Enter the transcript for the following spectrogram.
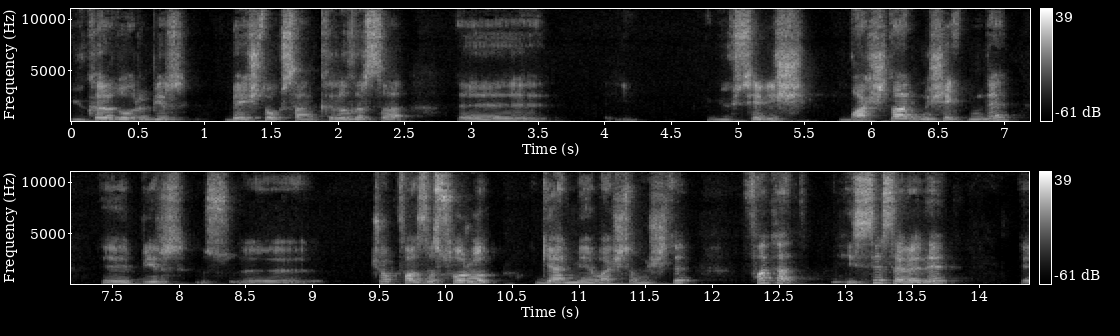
Yukarı doğru bir 5.90 kırılırsa e, yükseliş başlar mı şeklinde e, bir e, çok fazla soru gelmeye başlamıştı. Fakat hisse senedi e,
